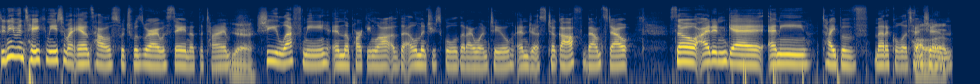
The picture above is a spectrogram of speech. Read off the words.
didn't even take me to my aunt's house, which was where I was staying at the time. Yeah. She left me in the parking lot of the elementary school that I went to and just took off, bounced out. So I didn't get any type of medical attention.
